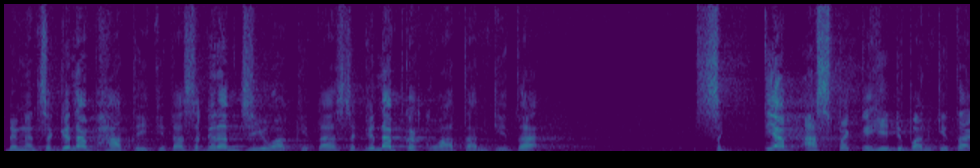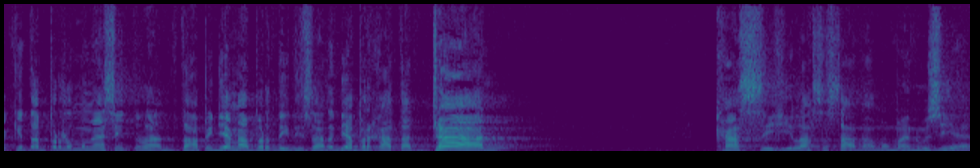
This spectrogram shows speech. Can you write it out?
dengan segenap hati kita, segenap jiwa kita, segenap kekuatan kita. Setiap aspek kehidupan kita, kita perlu mengasihi Tuhan. Tapi dia nggak berhenti di sana, dia berkata dan kasihilah sesamamu manusia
